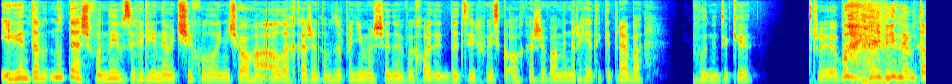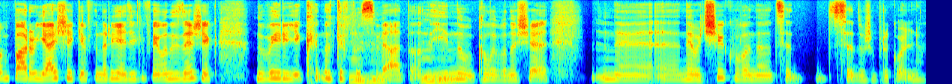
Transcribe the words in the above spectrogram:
І він там, ну теж вони взагалі не очікували нічого. А Олег каже: там зупині машину і виходить до цих військових, каже: Вам енергетики треба? І вони такі треба. І він їм там пару ящиків енергетиків, і вони, знаєш, як новий рік, ну, типу, mm-hmm. свято. Mm-hmm. І ну, коли воно ще не, неочікувано, це, це дуже прикольно.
